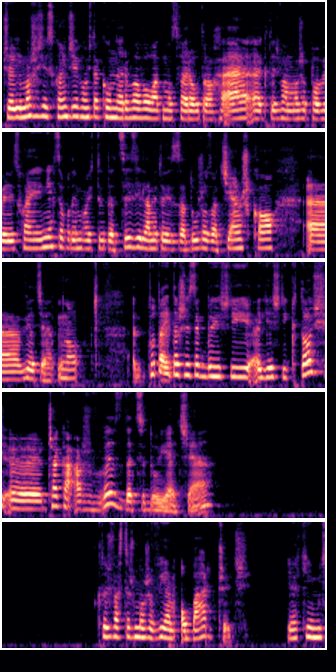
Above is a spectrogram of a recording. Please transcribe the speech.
Czyli może się skończyć jakąś taką nerwową atmosferą trochę. E, Ktoś Wam może powiedzieć, słuchaj, nie chcę podejmować tych decyzji, dla mnie to jest za dużo, za ciężko. E, wiecie, no tutaj też jest jakby, jeśli, jeśli ktoś y, czeka, aż Wy zdecydujecie, ktoś Was też może, wiem, obarczyć jakimś,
